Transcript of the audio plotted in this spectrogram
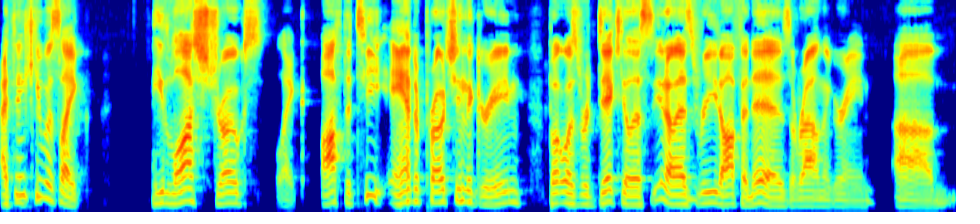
I think he was like he lost strokes like off the tee and approaching the green, but was ridiculous. You know, as Reed often is around the green. Um,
